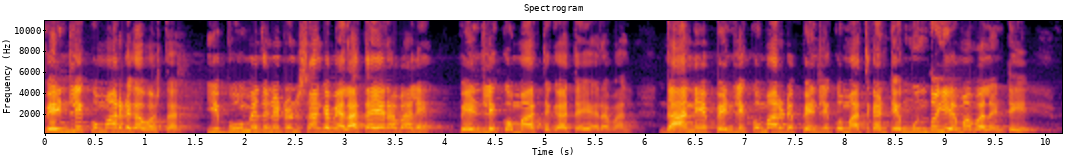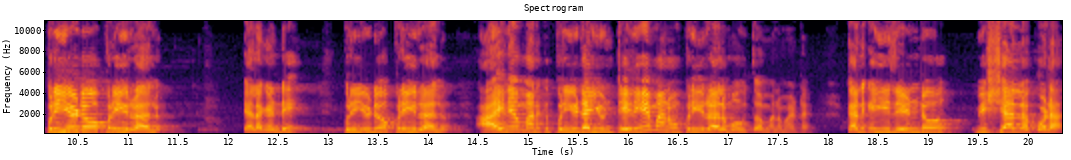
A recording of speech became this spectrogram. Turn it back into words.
పెండ్లి కుమారుడిగా వస్తారు. ఈ భూమి మీద ఉన్నటువంటి సంఘం ఎలా తయారవ్వాలి? పెండ్లి కుమార్తెగా తయారవ్వాలి. దాన్నే పెండ్లి కుమారుడు పెండ్లి కుమార్తె కంటే ముందు ఏమవ్వాలంటే ప్రియుడు ప్రియురాలు. ఎలాగండి? ప్రియుడు ప్రియురాలు. ఆయనే మనకు ప్రియుడై ఉంటేనే మనం ప్రియురాలం అవుతాం అనమాట కనుక ఈ రెండు విషయాల్లో కూడా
